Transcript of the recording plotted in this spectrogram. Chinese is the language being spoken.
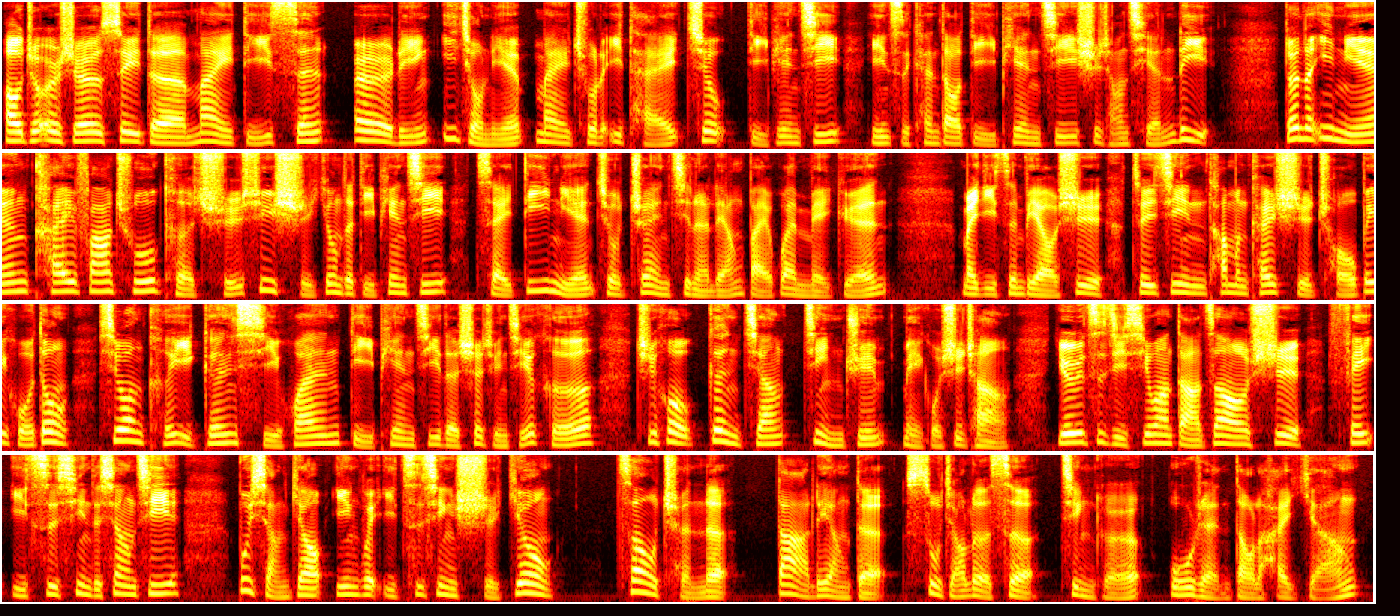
澳洲二十二岁的麦迪森，二零一九年卖出了一台旧底片机，因此看到底片机市场潜力。短短一年开发出可持续使用的底片机，在第一年就赚进了两百万美元。麦迪森表示，最近他们开始筹备活动，希望可以跟喜欢底片机的社群结合，之后更将进军美国市场。由于自己希望打造是非一次性的相机。不想要因为一次性使用造成了大量的塑胶垃圾，进而污染到了海洋。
